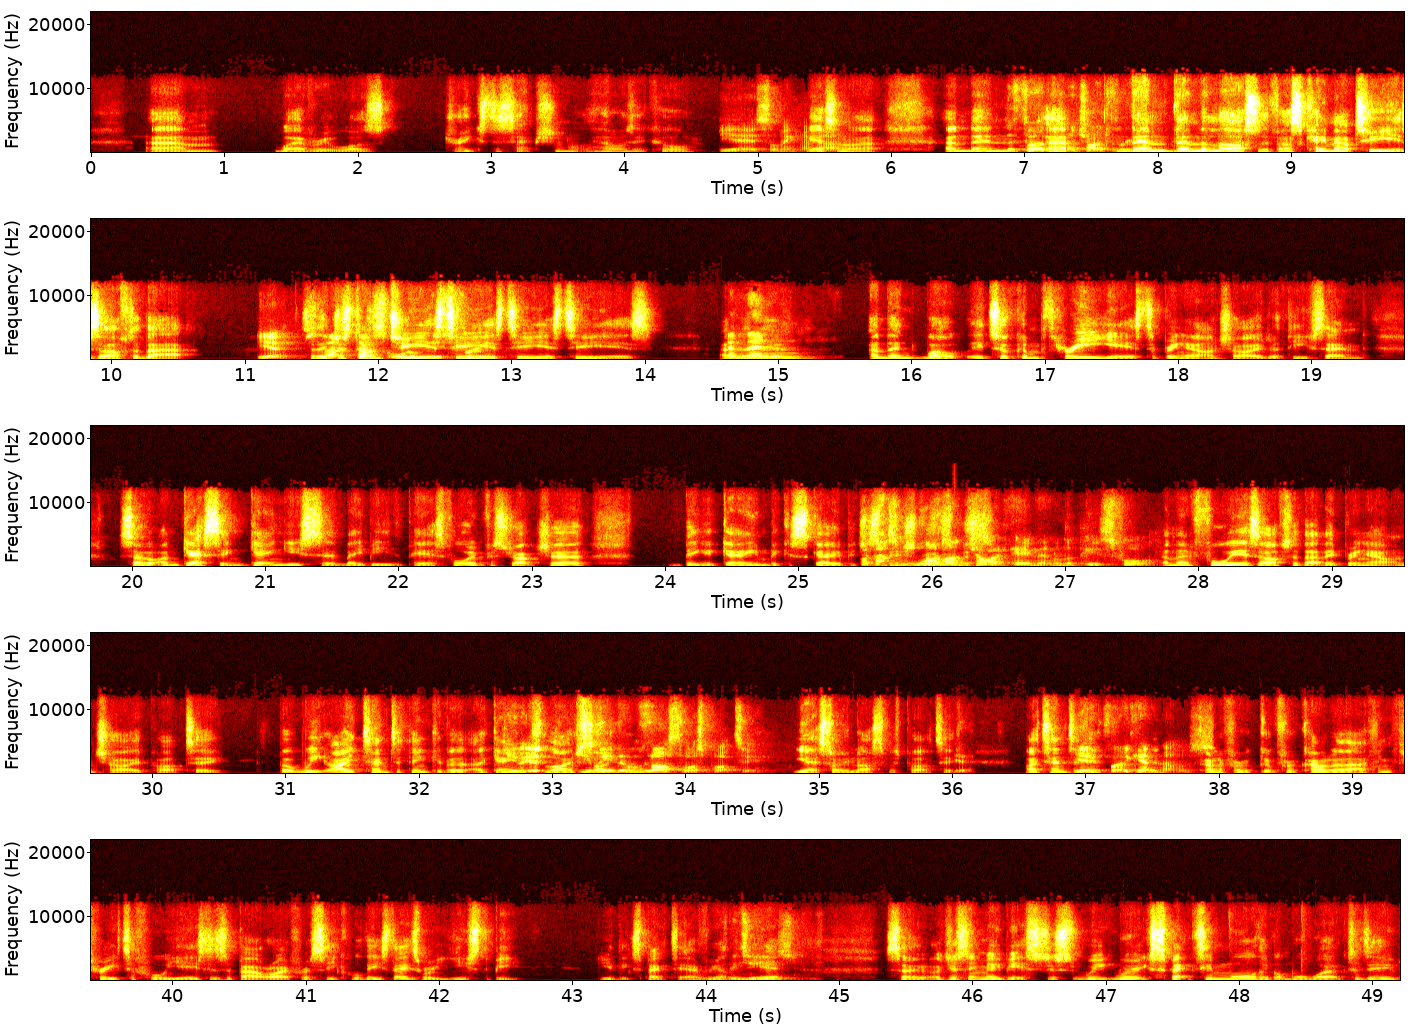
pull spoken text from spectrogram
um, whatever it was, Drake's Deception. What the hell was it called? yeah, something like yeah, that. something like that. And then The third uh, one, Uncharted 3. then then the Last of Us came out two years after that. yeah, So they've that- just done two years, two years, two years, two years, and, they- then and then well, it took them three years to bring out Uncharted: A Thief's End. So I'm guessing getting used to maybe the PS4 infrastructure, bigger game, bigger scope. It But just that's finished one Last. Uncharted game then on the PS4. And then four years after that, they bring out Uncharted Part Two. But we, I tend to think of a, a You, game's life you cycle. mean Last of Us Part Two? yeah, sorry, Last of Us Part Two. Yeah. I tend to Yeah, think but again, that was kind of for a, for a couple of that, I think three to four years is about right for a sequel these days, where it used to be you'd expect it every other year. So I just think maybe it's just we, we're expecting more. They've got more work to do.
